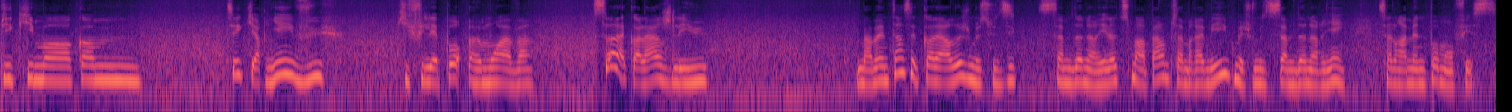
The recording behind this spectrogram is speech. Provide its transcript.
puis qui m'a comme. Tu sais, qui a rien vu, qui filait pas un mois avant. Ça, la colère, je l'ai eue. Mais en même temps, cette colère-là, je me suis dit, ça me donne rien. Là, tu m'en parles, puis ça me ravive, mais je me dis, ça me donne rien. Ça ne ramène pas mon fils.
